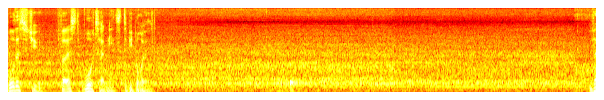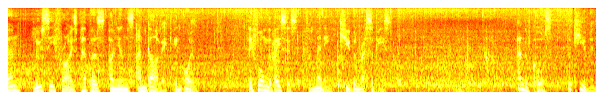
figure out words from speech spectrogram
For the stew, first water needs to be boiled. Then Lucy fries peppers, onions, and garlic in oil. They form the basis for many Cuban recipes. And of course, the cumin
